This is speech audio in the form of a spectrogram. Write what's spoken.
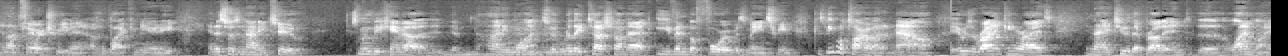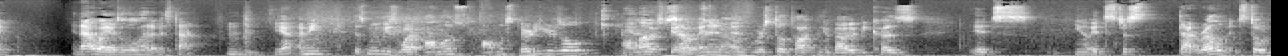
and unfair treatment of the black community. And this was in 92. This movie came out in 91, so it Mhm. really touched on that even before it was mainstream. Because people talk about it now. It was the Rodney King riots in 92 that brought it into the limelight. And that way it was a little ahead of its time. Mm-hmm. Yeah, I mean, this movie's what almost almost thirty years old. Almost, yeah. and and, Wow. and we're still talking about it because it's you know it's just that relevant. Still,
